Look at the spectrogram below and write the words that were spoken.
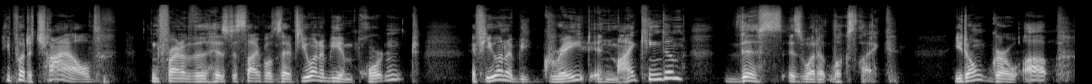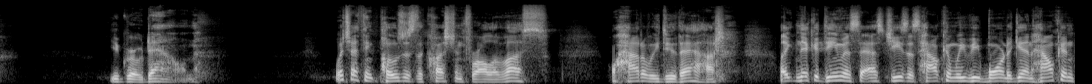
he put a child in front of the, his disciples and said, if you want to be important, if you want to be great in my kingdom, this is what it looks like. You don't grow up, you grow down which I think poses the question for all of us well, how do we do that? Like Nicodemus asked Jesus, How can we be born again? How can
